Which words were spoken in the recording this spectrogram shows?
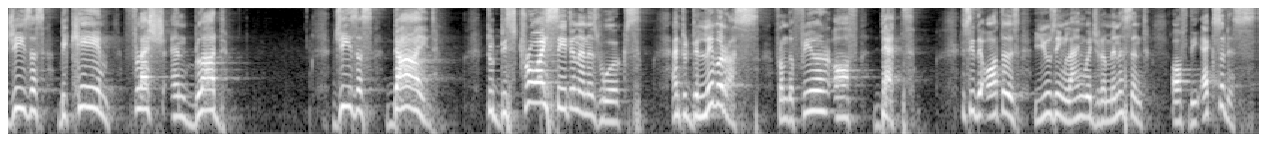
Jesus became flesh and blood. Jesus died to destroy Satan and his works and to deliver us from the fear of death. You see, the author is using language reminiscent of the Exodus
